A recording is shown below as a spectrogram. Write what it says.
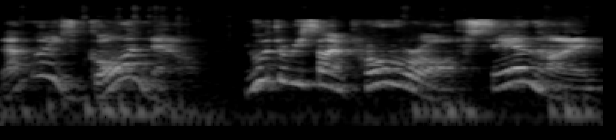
that money's gone now. You have to resign Provorov, Sanheim,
